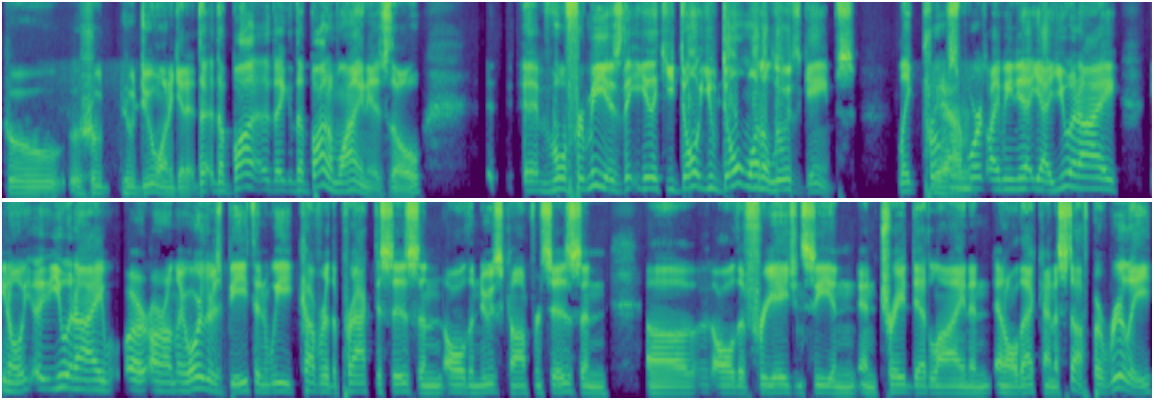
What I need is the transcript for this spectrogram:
who who who do want to get it. The the, bo- the, the bottom line is though well for me is that you like you don't you don't want to lose games like pro yeah. sports i mean yeah, yeah you and i you know you and i are, are, on the oilers beat and we cover the practices and all the news conferences and uh, all the free agency and, and trade deadline and, and all that kind of stuff but really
